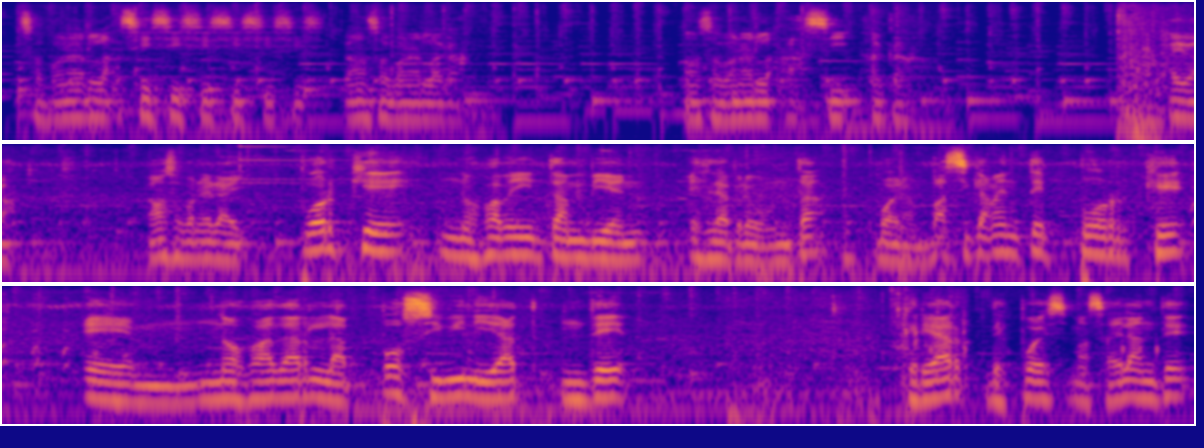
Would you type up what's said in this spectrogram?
vamos a ponerla... Sí, sí, sí, sí, sí, sí. Vamos a ponerla acá. Vamos a ponerla así, acá. Ahí va. Vamos a poner ahí. ¿Por qué nos va a venir tan bien? Es la pregunta. Bueno, básicamente porque eh, nos va a dar la posibilidad de crear después, más adelante,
